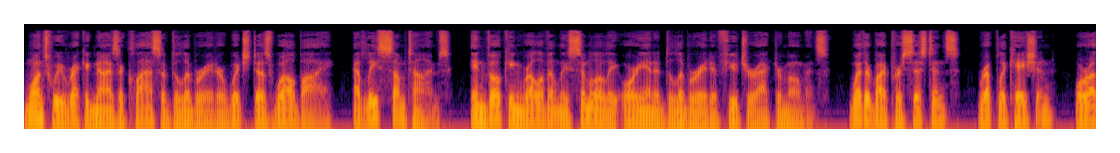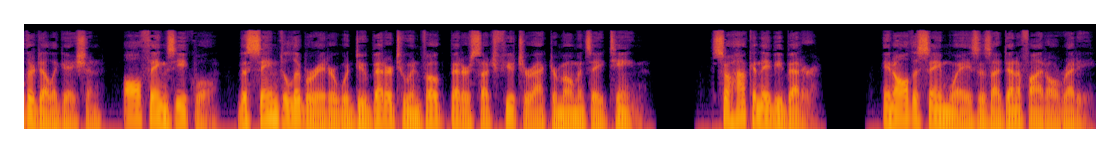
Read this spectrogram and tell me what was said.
once we recognize a class of deliberator which does well by, at least sometimes, invoking relevantly similarly oriented deliberative future actor moments, whether by persistence, replication, or other delegation, all things equal, the same deliberator would do better to invoke better such future actor moments 18. So, how can they be better? In all the same ways as identified already.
